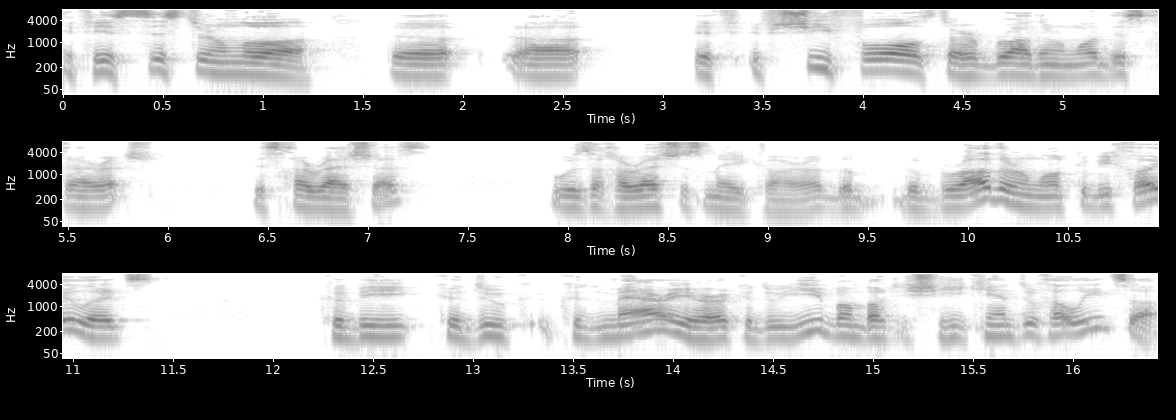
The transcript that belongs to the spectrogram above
if his sister-in-law, the uh, if if she falls to her brother-in-law, this charesh, this chareshes, who is a chareshes meikara, the the brother-in-law could be chaylitz, could be could do could marry her, could do yibam, but she, he can't do chalitza.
